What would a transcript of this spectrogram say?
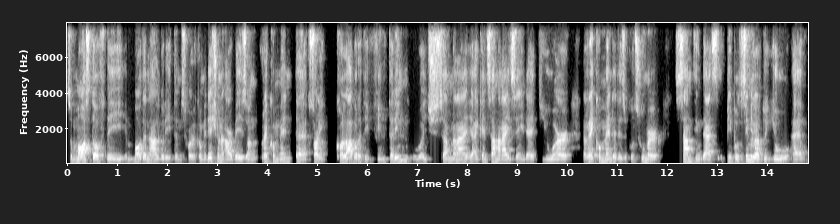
So most of the modern algorithms for recommendation are based on recommend, uh, sorry, collaborative filtering, which summarize, I can summarize saying that you are recommended as a consumer something that people similar to you have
